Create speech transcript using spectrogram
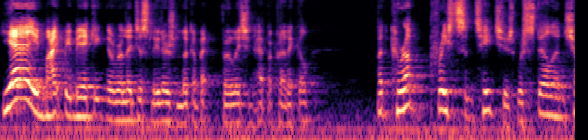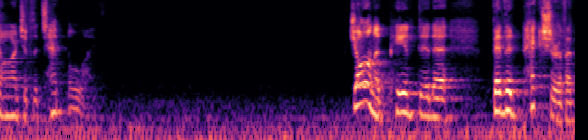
Yeah, he might be making the religious leaders look a bit foolish and hypocritical, but corrupt priests and teachers were still in charge of the temple life. John had painted a vivid picture of an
